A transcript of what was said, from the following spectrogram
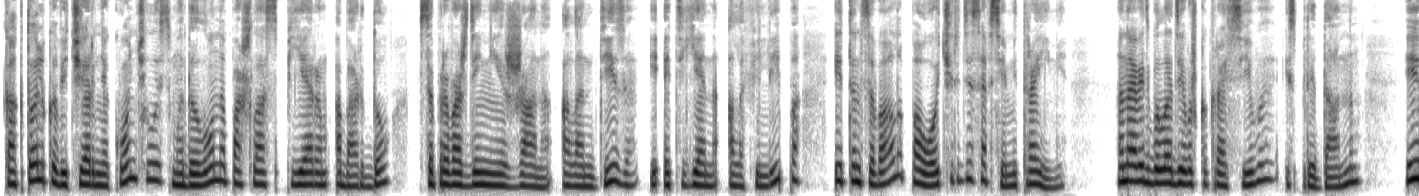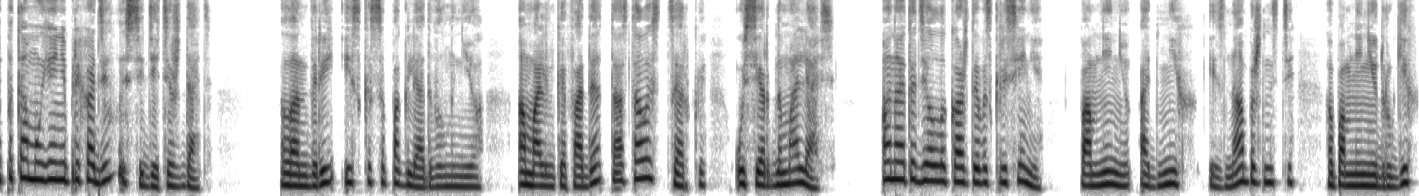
Как только вечерня кончилась, Маделона пошла с Пьером Абардо в сопровождении Жана Аландиза и Этьена Алафилиппа и танцевала по очереди со всеми троими. Она ведь была девушка красивая и с приданным, и потому ей не приходилось сидеть и ждать. Ландри искоса поглядывал на нее, а маленькая Фадетта осталась в церкви, усердно молясь. Она это делала каждое воскресенье, по мнению одних из набожности, а по мнению других,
